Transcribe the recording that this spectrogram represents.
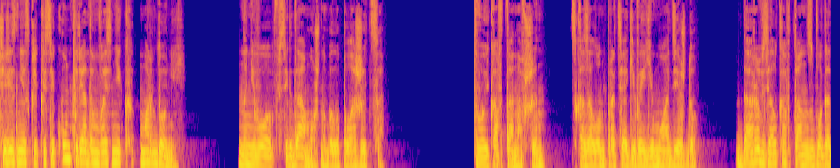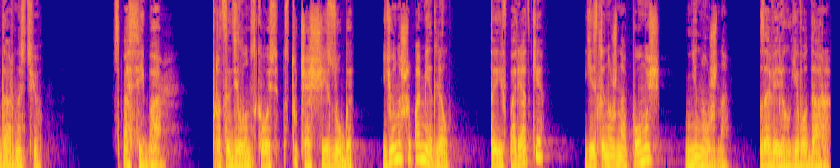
Через несколько секунд рядом возник Мордоний. На него всегда можно было положиться. «Твой кафтан, Овшин», — сказал он, протягивая ему одежду. Дара взял кафтан с благодарностью. «Спасибо», — процедил он сквозь стучащие зубы. Юноша помедлил. «Ты в порядке? Если нужна помощь, не нужно», — заверил его Дара.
